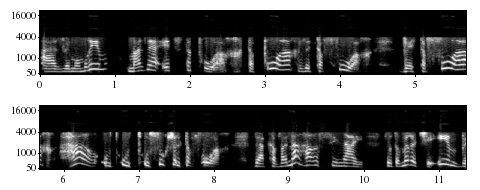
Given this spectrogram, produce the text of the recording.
אז הם אומרים, מה זה העץ תפוח? תפוח זה תפוח, ותפוח, הר הוא, הוא, הוא סוג של תפוח, והכוונה הר סיני. זאת אומרת שאם ב,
